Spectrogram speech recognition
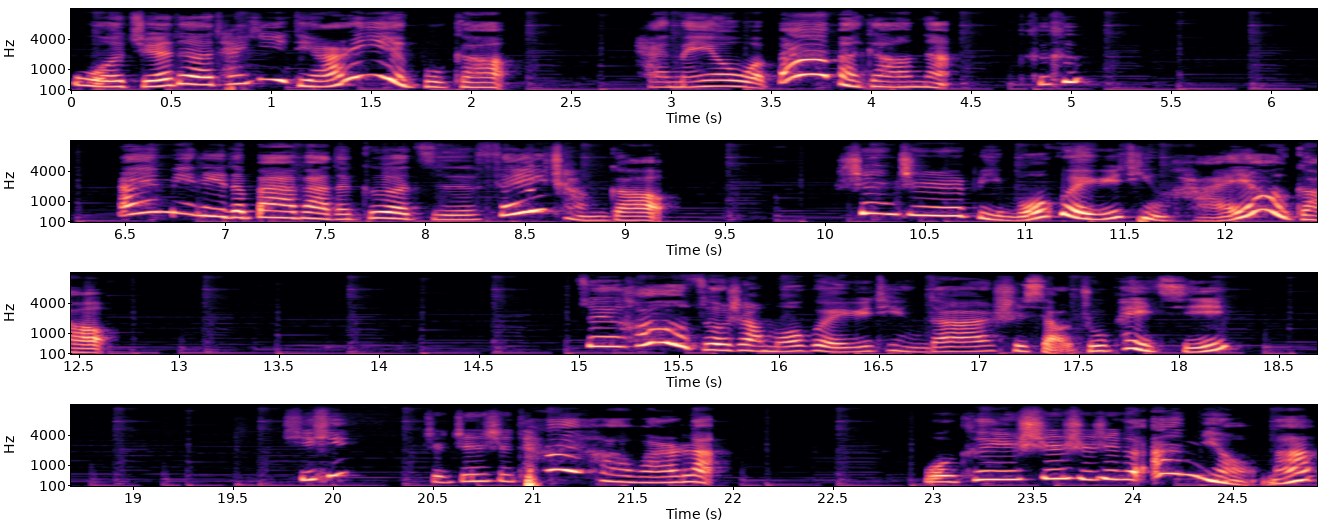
我觉得他一点儿也不高，还没有我爸爸高呢。呵呵，艾米丽的爸爸的个子非常高，甚至比魔鬼鱼艇还要高。最后坐上魔鬼鱼艇的是小猪佩奇。嘿嘿，这真是太好玩了！我可以试试这个按钮吗？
